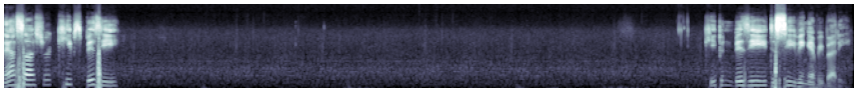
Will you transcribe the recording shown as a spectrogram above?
NASA sure keeps busy. Keeping busy deceiving everybody.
